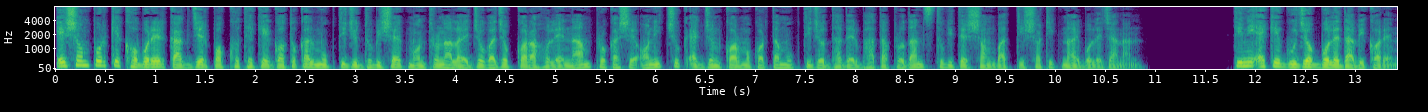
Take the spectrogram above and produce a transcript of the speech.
এ সম্পর্কে খবরের কাগজের পক্ষ থেকে গতকাল মুক্তিযুদ্ধ বিষয়ক মন্ত্রণালয়ে যোগাযোগ করা হলে নাম প্রকাশে অনিচ্ছুক একজন কর্মকর্তা মুক্তিযোদ্ধাদের ভাতা প্রদান স্থগিতের সংবাদটি সঠিক নয় বলে জানান। তিনি একে গুজব বলে দাবি করেন।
